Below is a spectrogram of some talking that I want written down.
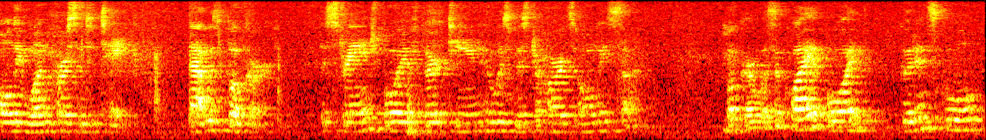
only one person to take. That was Booker, the strange boy of 13 who was Mr. Hart's only son. Booker was a quiet boy, good in school,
